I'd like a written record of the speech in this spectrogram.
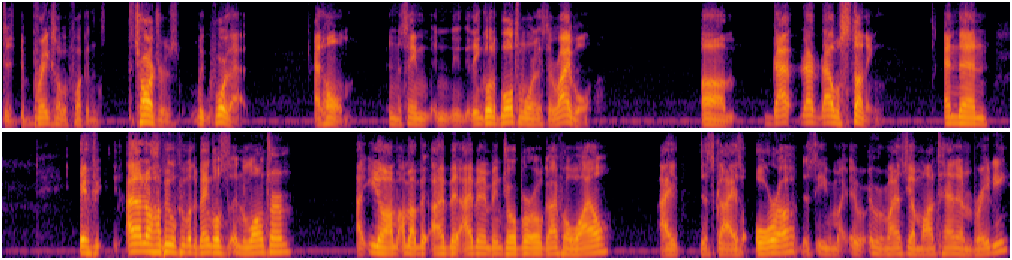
the, the brakes off of fucking the Chargers week before that at home in the same they go to Baltimore against their rival. Um, that that that was stunning. And then if I don't know how people feel about the Bengals in the long term, I, you know I'm, I'm a, I've been I've been a big Joe Burrow guy for a while. I this guy's aura, this even it, reminds me of Montana and Brady.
